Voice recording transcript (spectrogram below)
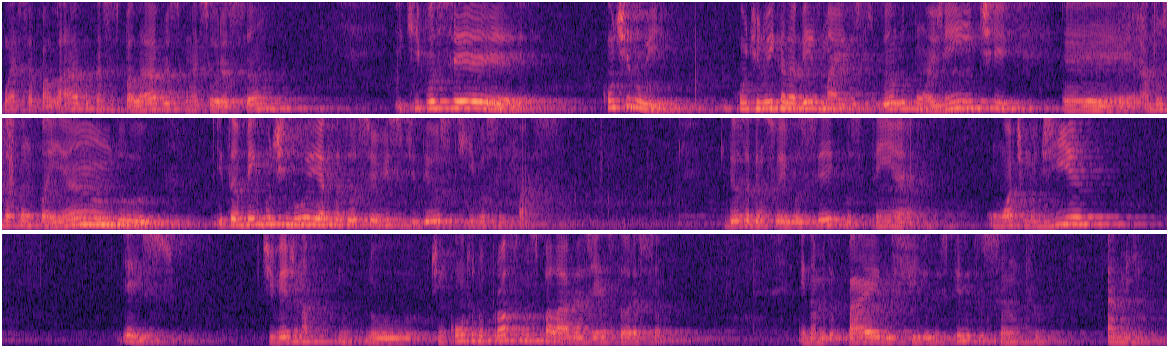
com essa palavra, com essas palavras, com essa oração e que você continue, continue cada vez mais estudando com a gente, é, a nos acompanhando e também continue a fazer o serviço de Deus que você faz. Que Deus abençoe você, que você tenha um ótimo dia. E é isso. Te vejo na, no, te encontro no próximas palavras de restauração. Em nome do Pai, do Filho e do Espírito Santo. Amém.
